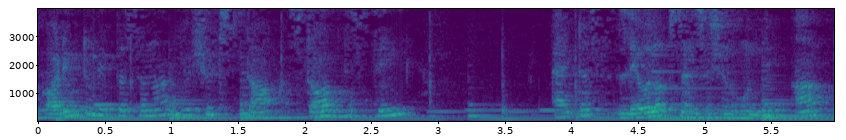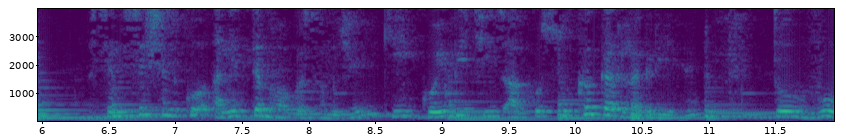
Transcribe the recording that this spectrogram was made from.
according to Vipassana you should stop this thing at a level of sensation only आप सेंसेशन को अनित्य भाव को समझे कि कोई भी चीज़ आपको सुख कर लग रही है तो वो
